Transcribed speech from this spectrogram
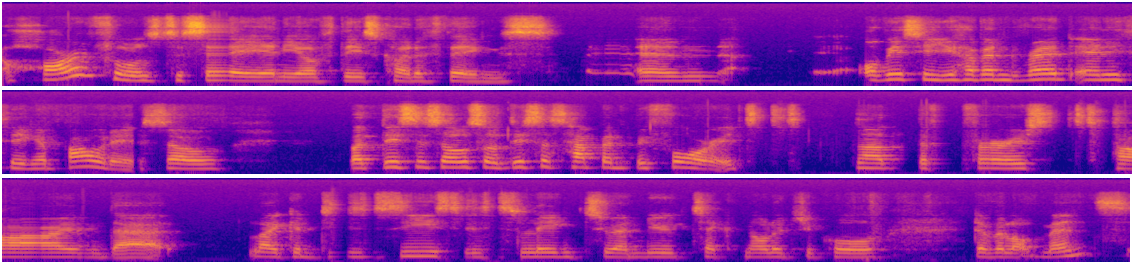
harmful to say any of these kind of things, and obviously you haven't read anything about it. So, but this is also this has happened before. It's not the first time that like a disease is linked to a new technological development.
